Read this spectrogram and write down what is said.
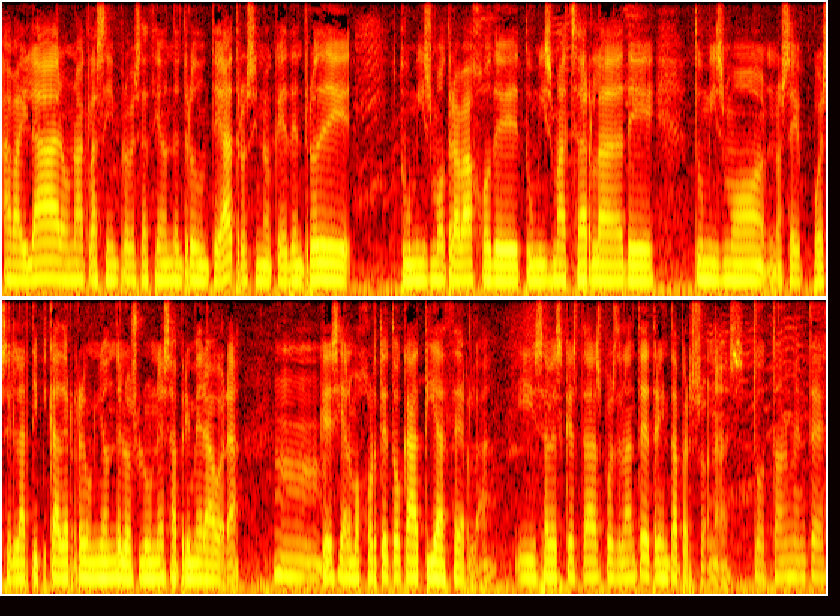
a bailar a una clase de improvisación dentro de un teatro, sino que dentro de tu mismo trabajo, de tu misma charla, de tu mismo, no sé, pues la típica de reunión de los lunes a primera hora. Mm, Que si a lo mejor te toca a ti hacerla y sabes que estás pues delante de 30 personas. totalmente.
